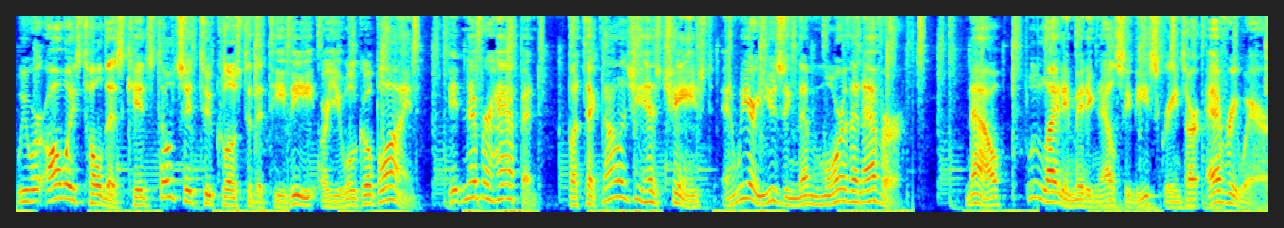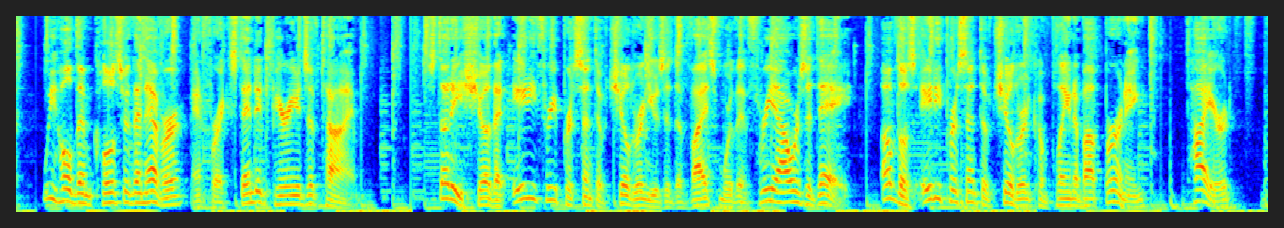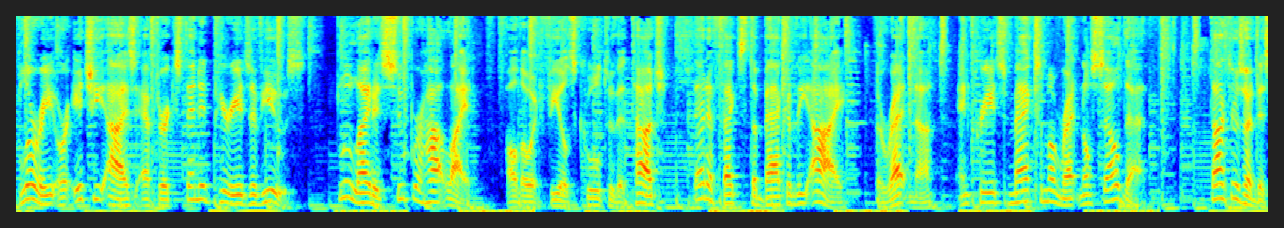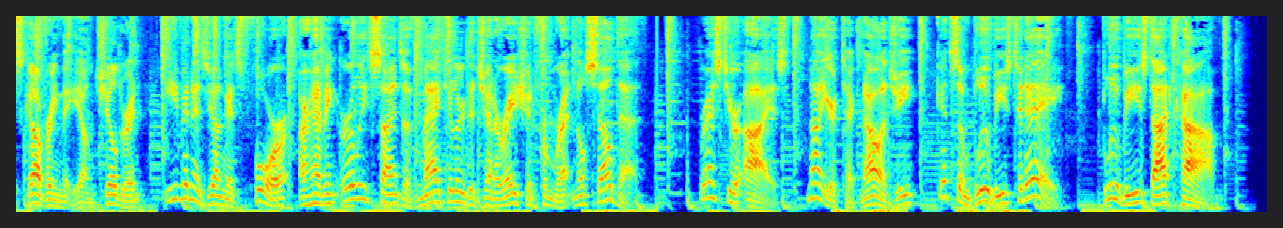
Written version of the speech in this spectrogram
We were always told as kids don't sit too close to the TV or you will go blind. It never happened, but technology has changed and we are using them more than ever. Now, blue light emitting LCD screens are everywhere. We hold them closer than ever and for extended periods of time. Studies show that 83% of children use a device more than three hours a day. Of those, 80% of children complain about burning, tired, blurry, or itchy eyes after extended periods of use. Blue light is super hot light. Although it feels cool to the touch, that affects the back of the eye, the retina, and creates maximum retinal cell death. Doctors are discovering that young children, even as young as 4, are having early signs of macular degeneration from retinal cell death. Rest your eyes, not your technology. Get some Bluebies today. Bluebies.com.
